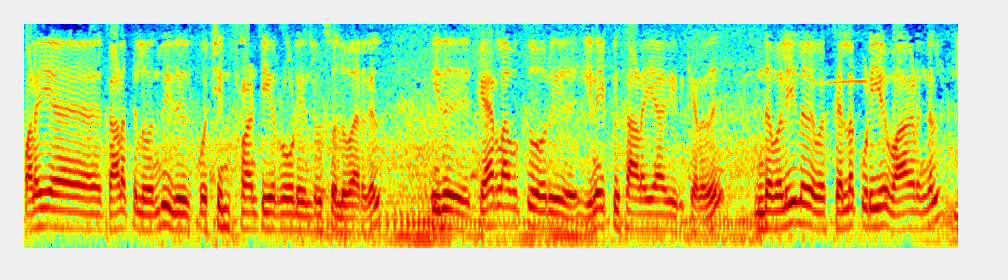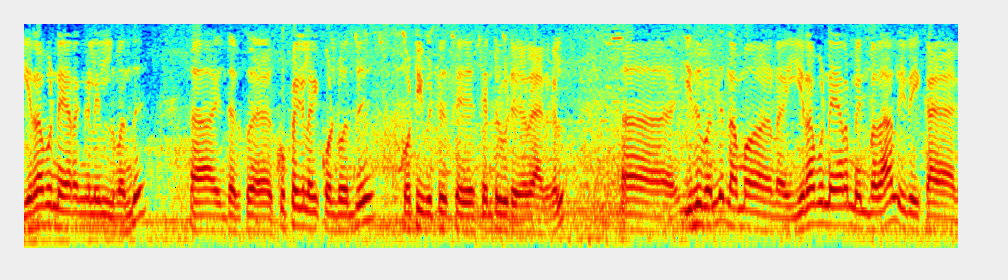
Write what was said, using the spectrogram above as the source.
பழைய காலத்தில் வந்து இது கொச்சின் ஃப்ரான்டியர் ரோடு என்று சொல்லுவார்கள். இது கேரளாவுக்கு ஒரு இணைப்பு சாலையாக இருக்கிறது. இந்த வழியில் செல்லக்கூடிய வாகனங்கள் இரவு நேரங்களில் வந்து இந்த கு- குப்பைகளை கொண்டு வந்து கொட்டிவிட்டு செ- சென்று விடுகிறார்கள். இது வந்து நம்ம இரவு நேரம் என்பதால் இதை க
